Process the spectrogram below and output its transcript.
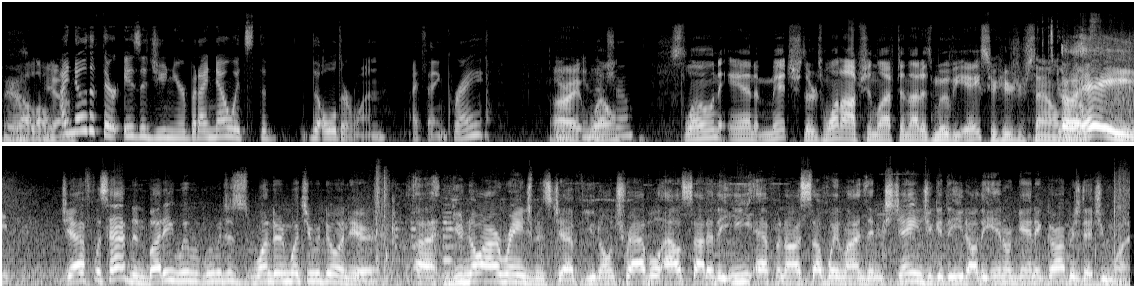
Yeah. Rallo. Yeah. I know that there is a junior, but I know it's the the older one. I think, right? All right, in that well, show? Sloan and Mitch, there's one option left, and that is movie A. So here's your sound. Uh, hey, Jeff, what's happening, buddy? We, we were just wondering what you were doing here. Uh, you know our arrangements, Jeff. You don't travel outside of the E, F, and R subway lines. In exchange, you get to eat all the inorganic garbage that you want.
